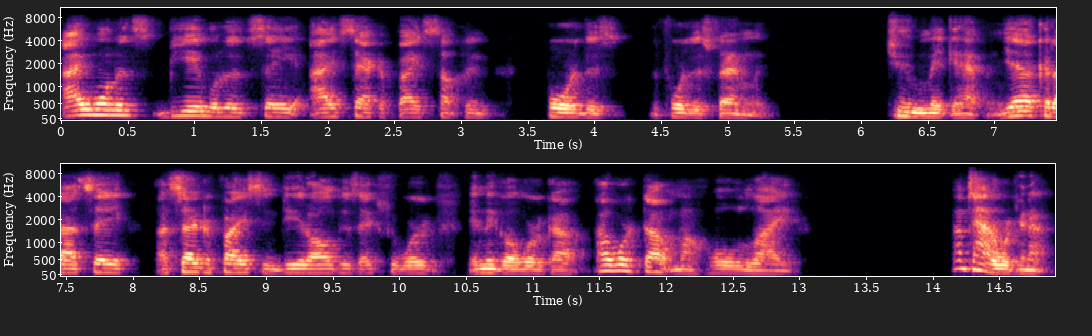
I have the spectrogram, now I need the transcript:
I want to be able to say I sacrificed something for this for this family to make it happen. Yeah, could I say I sacrificed and did all this extra work and then go work out? I worked out my whole life. I'm tired of working out.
